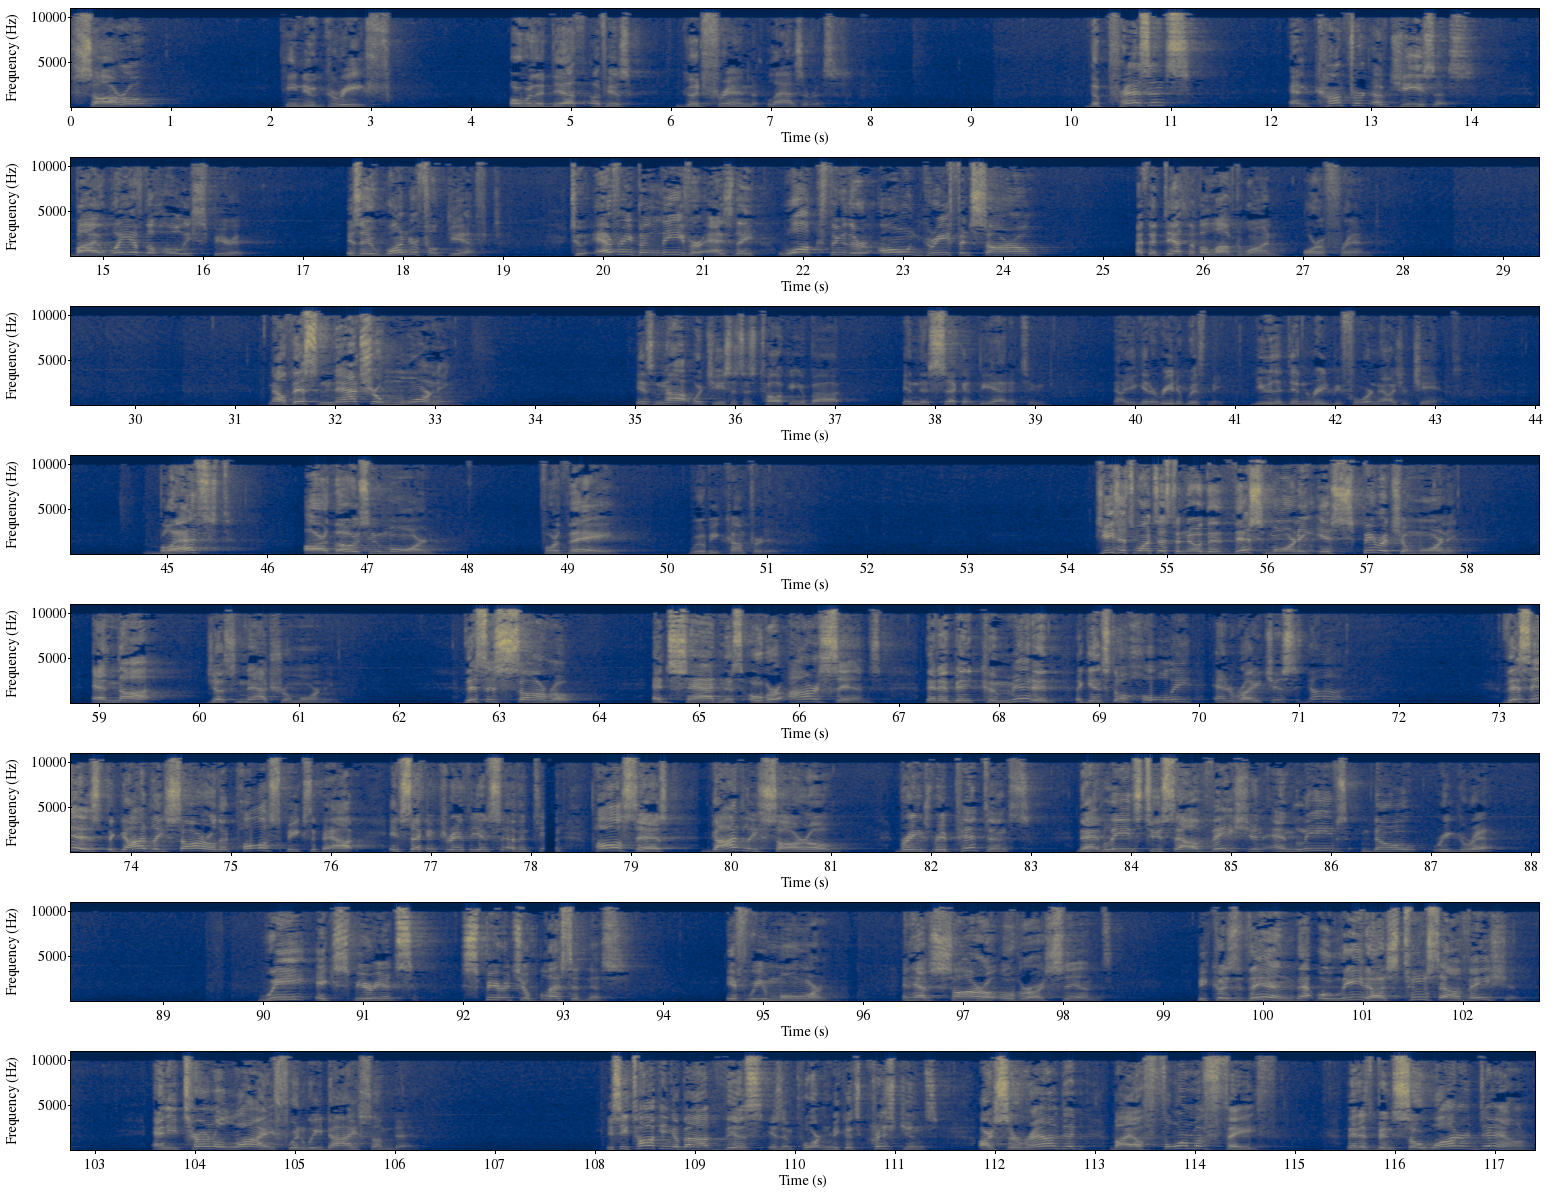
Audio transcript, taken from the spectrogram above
sorrow, he knew grief over the death of his good friend Lazarus. The presence and comfort of Jesus by way of the Holy Spirit is a wonderful gift to every believer as they walk through their own grief and sorrow at the death of a loved one or a friend. Now, this natural mourning is not what Jesus is talking about in this second beatitude. Now you get to read it with me. You that didn't read before, now is your chance. Blessed are those who mourn, for they will be comforted. Jesus wants us to know that this mourning is spiritual mourning and not just natural mourning. This is sorrow and sadness over our sins that have been committed against a holy and righteous God. This is the godly sorrow that Paul speaks about in 2 Corinthians 17. Paul says, Godly sorrow brings repentance that leads to salvation and leaves no regret. We experience spiritual blessedness if we mourn and have sorrow over our sins, because then that will lead us to salvation and eternal life when we die someday. You see, talking about this is important because Christians are surrounded by a form of faith that has been so watered down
